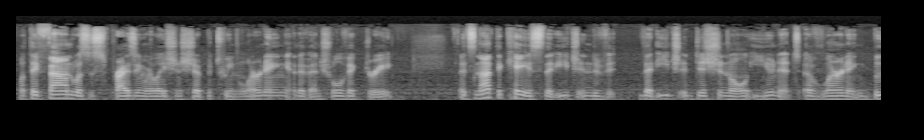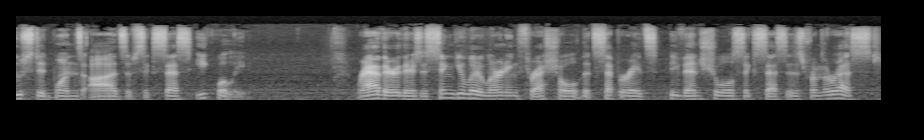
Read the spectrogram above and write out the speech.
What they found was a surprising relationship between learning and eventual victory. It's not the case that each indivi- that each additional unit of learning boosted one's odds of success equally. Rather, there's a singular learning threshold that separates eventual successes from the rest.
